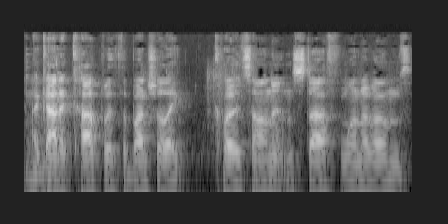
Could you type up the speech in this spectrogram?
I mm-hmm. got a cup with a bunch of like quotes on it and stuff. One of them's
